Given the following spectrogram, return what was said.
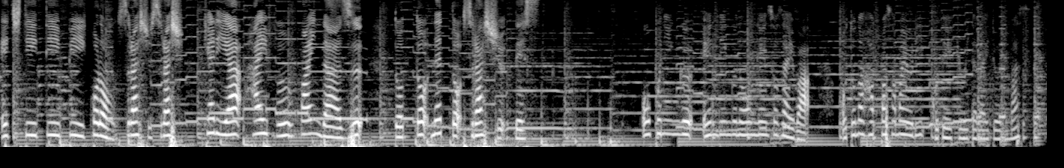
http コロンスラッシュスラッシュキャリア -finders.net スラッシュです。オープニング、エンディングの音源素材は音の葉っぱ様よりご提供いただいております。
